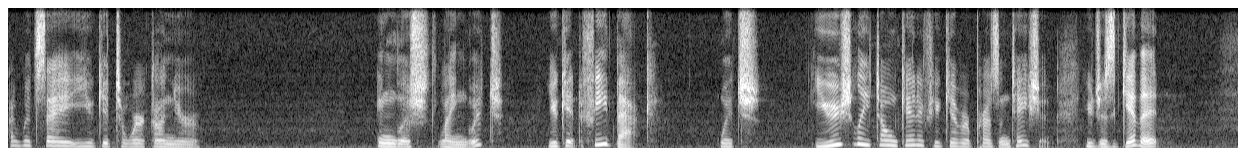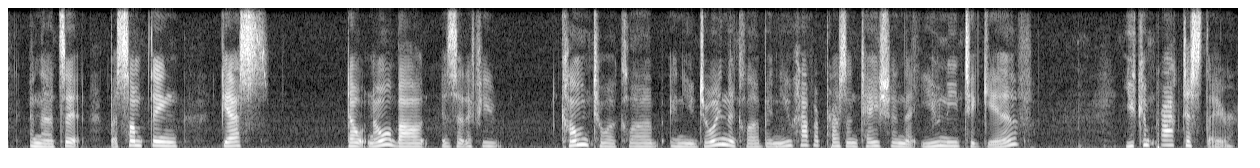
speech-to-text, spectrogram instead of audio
I would say you get to work on your English language. You get feedback, which you usually don't get if you give a presentation. You just give it and that's it. But something guests don't know about is that if you come to a club and you join the club and you have a presentation that you need to give, you can practice there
